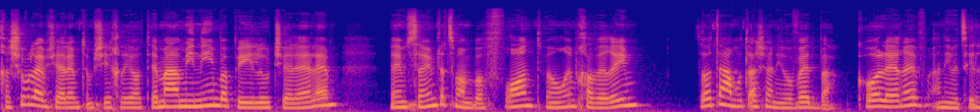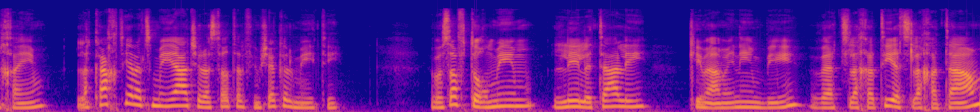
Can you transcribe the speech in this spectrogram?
חשוב להם שאלם תמשיך להיות. הם מאמינים בפעילות של אלם, והם שמים את עצמם בפרונט ואומרים, חברים, זאת העמותה שאני עובד בה. כל ערב אני מציל חיים. לקחתי על עצמי יעד של עשרת אלפים שקל מאיתי. ובסוף תורמים לי, לטלי, כי מאמינים בי, והצלחתי הצלחתם,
